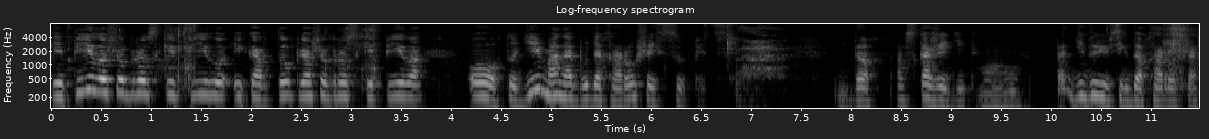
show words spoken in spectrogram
кипіло, щоб розкипіло, і картопля, щоб розкипіла. О, тоді в мене буде хороший супець. Да. А скажи, дід, Угу. та дідові завжди хороше.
